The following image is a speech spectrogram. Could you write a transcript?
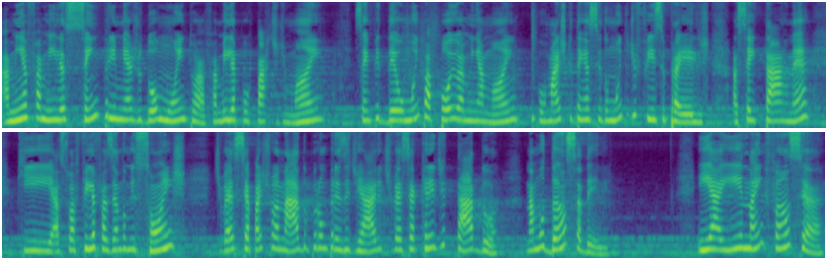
a minha família sempre me ajudou muito, a família por parte de mãe sempre deu muito apoio à minha mãe, por mais que tenha sido muito difícil para eles aceitar, né, que a sua filha fazendo missões tivesse se apaixonado por um presidiário e tivesse acreditado na mudança dele. E aí, na infância,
